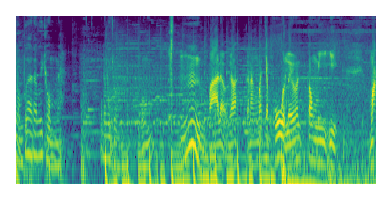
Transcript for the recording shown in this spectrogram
ชมเพื่อท่านผู้ชมนะให้ท่านผู้ชม มอืมปลาแล้วนะกำลังมาจะพูดเลยว่าต้องมีอีก มา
